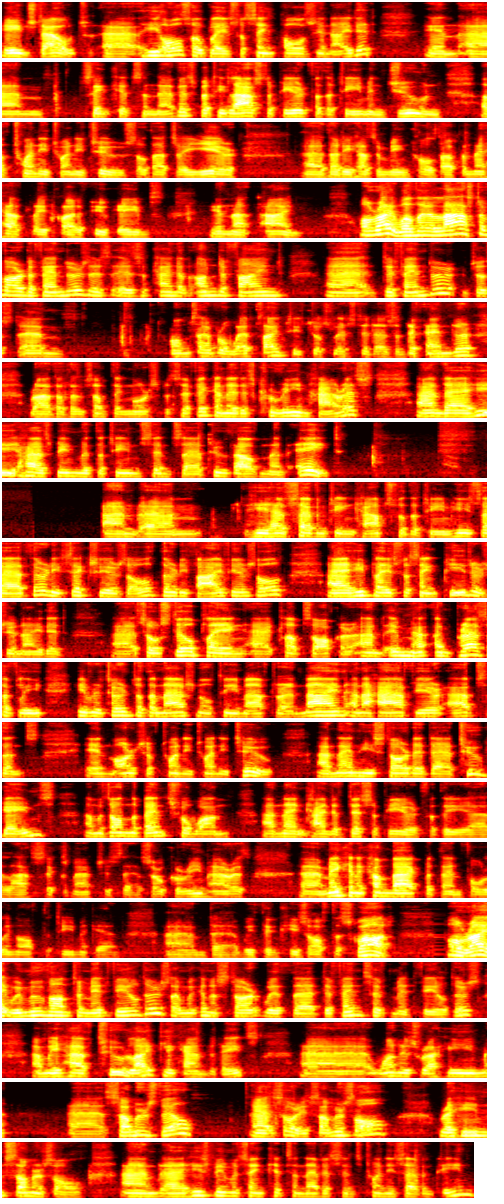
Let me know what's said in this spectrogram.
aged out. Uh, he also plays for St. Paul's United in um, St. Kitts and Nevis, but he last appeared for the team in June of 2022. So that's a year uh, that he hasn't been called up, and they have played quite a few games in that time. All right, well, the last of our defenders is, is a kind of undefined uh, defender, just um, on several websites. He's just listed as a defender rather than something more specific, and it is Kareem Harris, and uh, he has been with the team since uh, 2008, and um, he has 17 caps for the team. He's uh, 36 years old, 35 years old. Uh, he plays for St. Peter's United uh, so still playing uh, club soccer. And Im- impressively, he returned to the national team after a nine and a half year absence in March of 2022. And then he started uh, two games and was on the bench for one and then kind of disappeared for the uh, last six matches there. So Kareem Harris uh, making a comeback, but then falling off the team again. And we think he's off the squad. All right, we move on to midfielders, and we're going to start with uh, defensive midfielders. And we have two likely candidates. Uh, one is Raheem uh, Summersville, uh, sorry, Somersall, Raheem Somersall. And uh, he's been with St. Kitts and Nevis since 2017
